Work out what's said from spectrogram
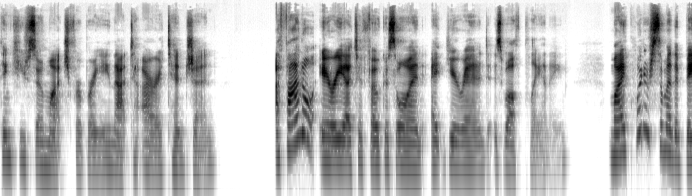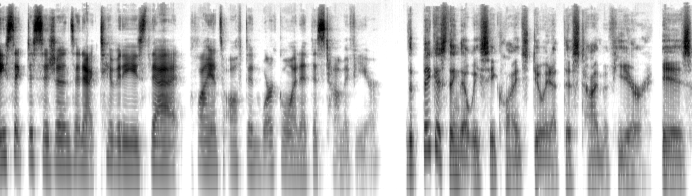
Thank you so much for bringing that to our attention. A final area to focus on at year end is wealth planning. Mike, what are some of the basic decisions and activities that clients often work on at this time of year? The biggest thing that we see clients doing at this time of year is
